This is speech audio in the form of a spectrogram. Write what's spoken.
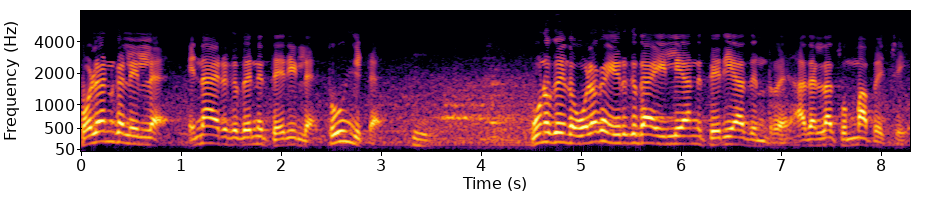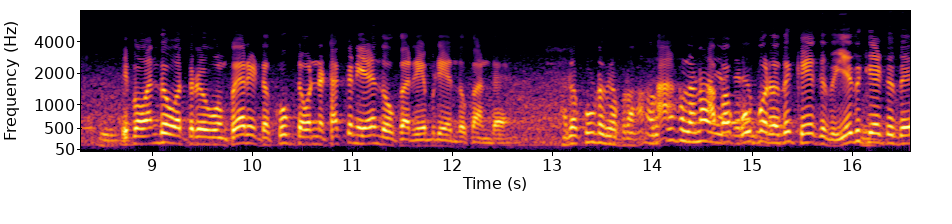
புலன்கள் இல்லை. என்ன இருக்குதுன்னு தெரியல. தூங்கிட்ட. உனக்கு இந்த உலகம் இருக்குதா இல்லையான்னு தெரியாதுன்ற. அதெல்லாம் சும்மா பேச்சு. இப்போ வந்து ஒருத்தர் உன் பேரிட்ட கூப்பிட்ட உடனே டக்குன்னு எழுந்து உட்காரு. எப்படி எழுந்து உட்காந்த அதை கூப்பிட்டதுக்கு அப்புறம். அப்போ கூப்பிடுறது கேட்குது எது கேட்டுது?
